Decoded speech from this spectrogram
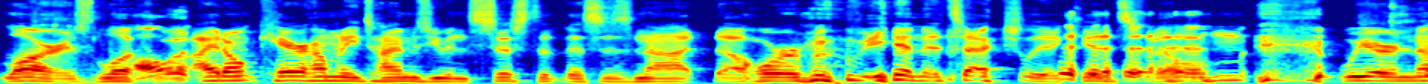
Lars, look, All of- I don't care how many times you insist that this is not a horror movie and it's actually a kids film. We are not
